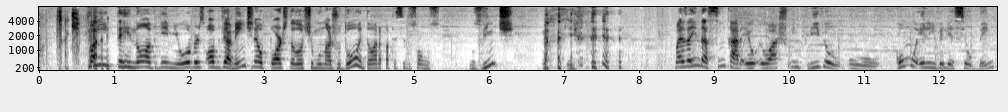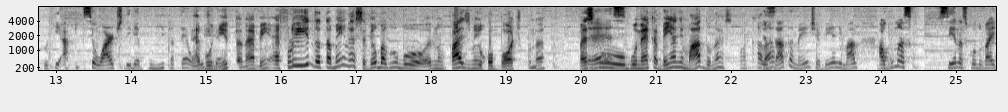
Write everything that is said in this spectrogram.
Puta que 39 game overs. Obviamente, né, o port da Dotemu não ajudou, então era pra ter sido só uns, uns 20. Mas ainda assim, cara, eu, eu acho incrível o como ele envelheceu bem, porque a pixel art dele é bonita até é hoje. É bonita, né? Bem, é fluida também, né? Você vê o bagulho, ele não faz meio robótico, né? Parece é, que o sim. boneco é bem animado, né? Fala, Exatamente, é bem animado. Algumas cenas, quando vai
